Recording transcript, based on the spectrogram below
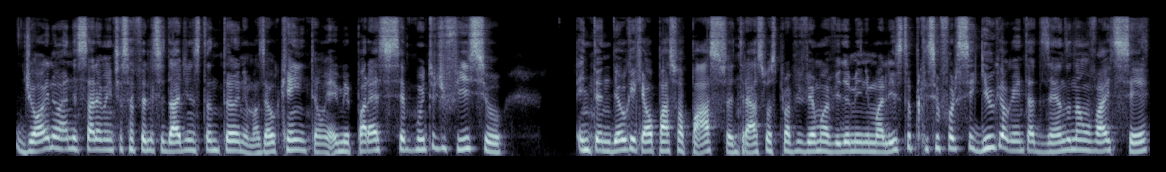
joy não é necessariamente essa felicidade instantânea, mas é o que então? E me parece ser muito difícil entender o que é o passo a passo, entre aspas, pra viver uma vida minimalista, porque se eu for seguir o que alguém tá dizendo, não vai ser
